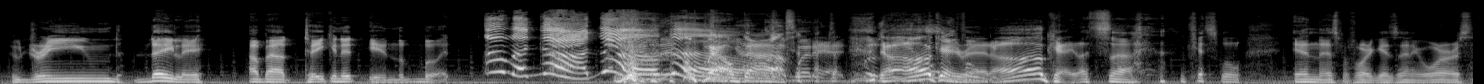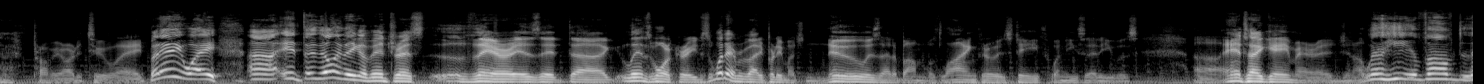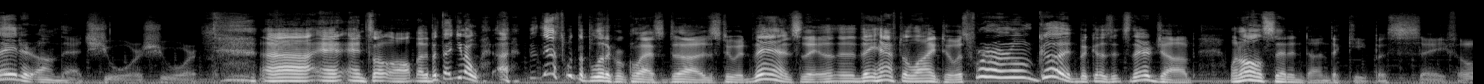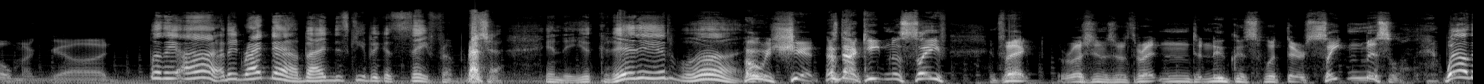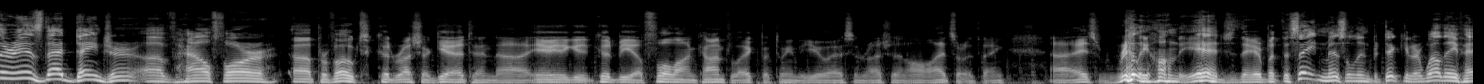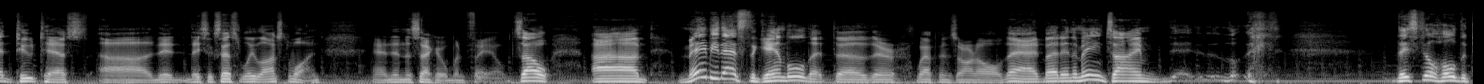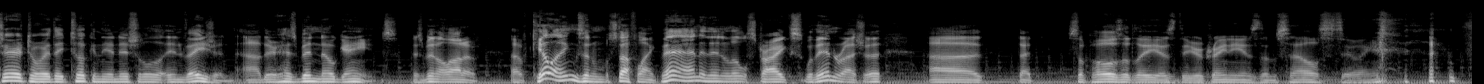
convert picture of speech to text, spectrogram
who dreamed daily about taking it in the butt. Oh my God! No, no. well done. Okay, Red. Okay, let's. uh I Guess we'll end this before it gets any worse. Probably already too late. But anyway, uh, it, the only thing of interest there is it uh, lends more credence. What everybody pretty much knew is that Obama was lying through his teeth when he said he was uh, anti-gay marriage and all. Well, he evolved later on that, sure, sure, uh, and and so all. But but that, you know uh, that's what the political class does to advance. They uh, they have to lie to us for our own good because it's their job when all's said and done to keep us safe. Oh my God. Well, they are. I mean, right now, Biden is keeping us safe from Russia in the Ukrainian war. Holy shit! That's not keeping us safe. In fact, the Russians are threatening to nuke us with their Satan missile. Well, there is that danger of how far uh, provoked could Russia get, and uh, it, it, could be a full-on conflict between the U.S. and Russia and all that sort of thing. Uh, it's really on the edge there. But the Satan missile in particular, well, they've had two tests. Uh, they, they successfully launched one and then the second one failed. So uh, maybe that's the gamble that uh, their weapons aren't all that. But in the meantime, they still hold the territory they took in the initial invasion. Uh, there has been no gains. There's been a lot of of killings and stuff like that, and then little strikes within Russia uh, that supposedly is the Ukrainians themselves doing.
